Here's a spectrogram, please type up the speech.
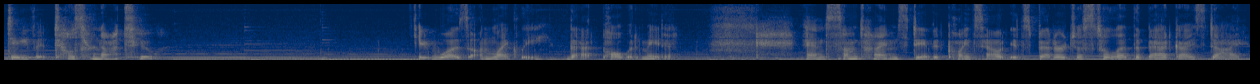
David tells her not to. It was unlikely that Paul would have made it. And sometimes David points out it's better just to let the bad guys die.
